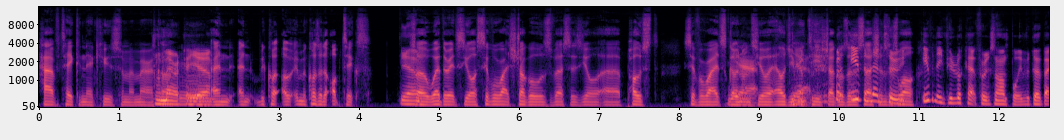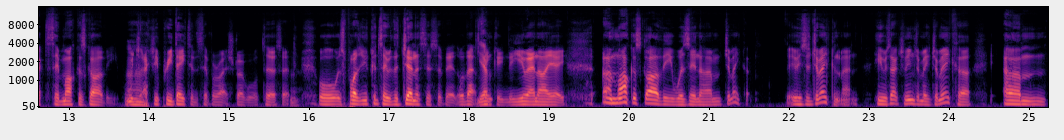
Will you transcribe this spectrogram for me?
have taken their cues from America. America, yeah. and and because oh, and because of the optics. Yeah. So whether it's your civil rights struggles versus your uh, post civil rights going Yeah. on to your LGBT struggles But and assertions as well. Even if you look at, for example, if you go back to say Marcus Garvey, which Mm-hmm. actually predated the civil rights struggle to a certain, or was probably you could say with the genesis of it, or that. Yep. thinking, the UNIA. Uh, Marcus Garvey was in um, Jamaica. He was a Jamaican man. He was actually in Jamaica. Jamaica, um,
